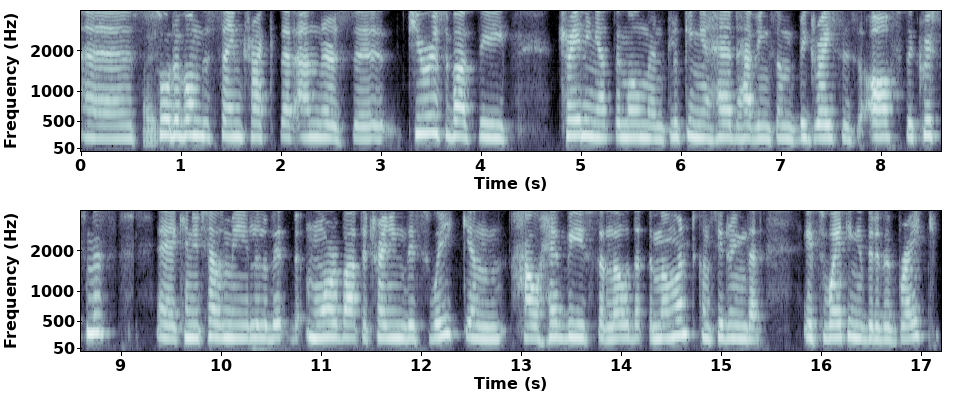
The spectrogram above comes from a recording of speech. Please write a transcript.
Uh, Sort of on the same track that Anders. uh, Curious about the training at the moment, looking ahead, having some big races after Christmas. Uh, Can you tell me a little bit more about the training this week and how heavy is the load at the moment, considering that it's waiting a bit of a break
